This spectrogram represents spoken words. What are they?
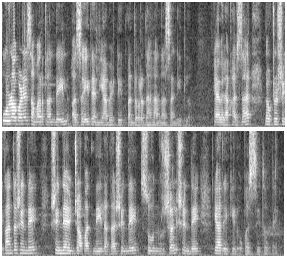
पूर्णपणे समर्थन देईल असंही त्यांनी या भेटीत पंतप्रधानांना सांगितलं. यावेळेला खासदार डॉक्टर श्रीकांत शिंदे शिंदे यांच्या पत्नी लता शिंदे सोन वृषाली शिंदे या देखील उपस्थित होते.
